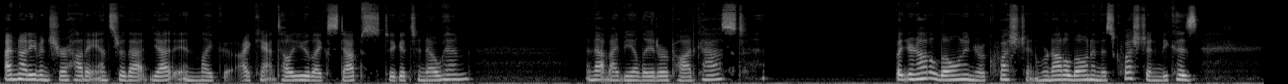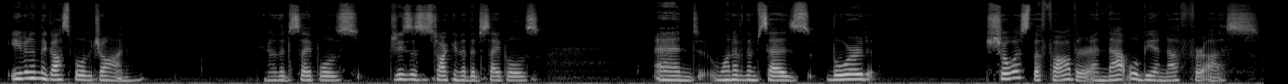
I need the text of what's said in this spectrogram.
I'm not even sure how to answer that yet. And like, I can't tell you like steps to get to know Him. And that might be a later podcast. But you're not alone in your question. We're not alone in this question because even in the Gospel of John, you know, the disciples, Jesus is talking to the disciples, and one of them says, Lord, show us the Father, and that will be enough for us.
